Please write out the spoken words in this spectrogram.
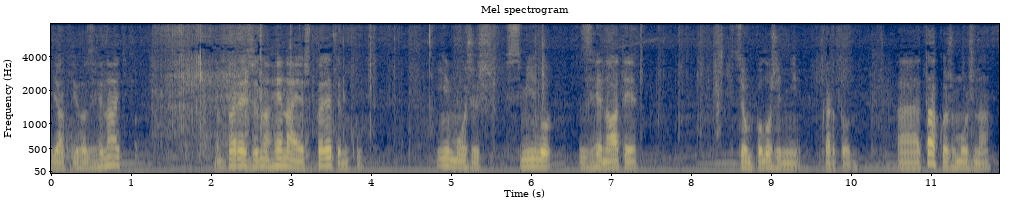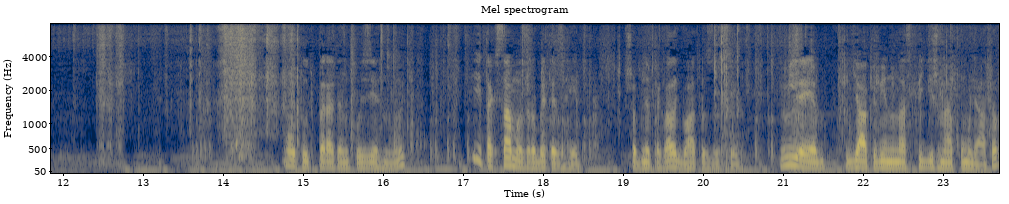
як його згинати. Береш, нагинаєш перетинку і можеш сміло згинати в цьому положенні картон. Також можна отут перетинку зігнути і так само зробити згиб, щоб не прикладати багато зусиль. Міряємо, як він у нас підіжме акумулятор.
